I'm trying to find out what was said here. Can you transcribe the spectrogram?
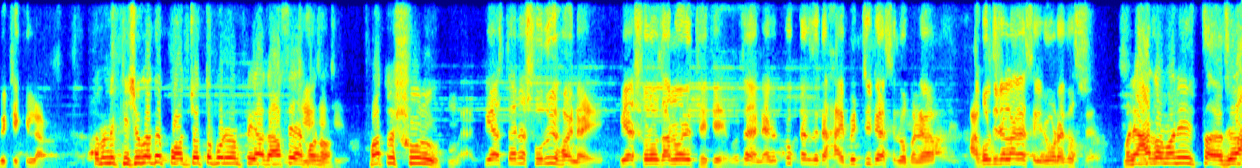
বিক্রি তার মানে কৃষকাতে পর্যাপ্ত পরিমাণ পেঁয়াজ আছে এখনও। মাত্র শুরু। পেঁয়াজ তো শুরুই হয় নাই। পেঁয়াজ শুরু জানুয়ারি থেকে বুঝলেন? টুকটাক যেটা হাইব্রিড যেটা ছিল মানে আগল যেটা লাগাচ্ছে এটা ওটাই যাচ্ছে মানে আগর মানে যেটা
